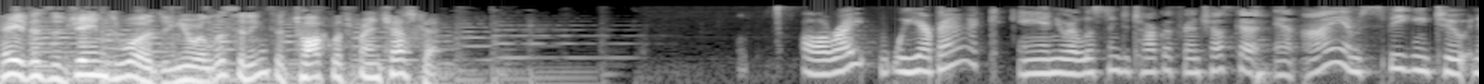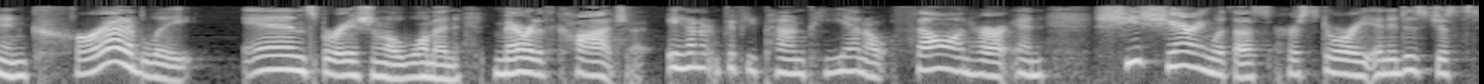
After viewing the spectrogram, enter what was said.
Hey, this is James Woods, and you are listening to Talk with Francesca. All right, we are back, and you are listening to Talk with Francesca, and I am speaking to an incredibly inspirational woman, Meredith Koch. A 850 pound piano fell on her, and she's sharing with us her story, and it is just,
